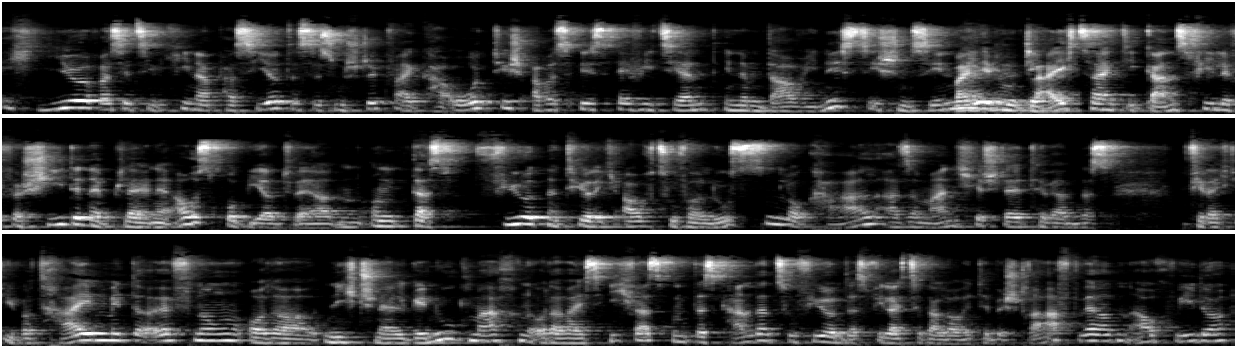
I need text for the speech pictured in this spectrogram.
hier, was jetzt in China passiert, das ist ein Stück weit chaotisch, aber es ist effizient in einem darwinistischen Sinn, weil eben gleichzeitig ganz viele verschiedene Pläne ausprobiert werden. Und das führt natürlich auch zu Verlusten lokal. Also manche Städte werden das vielleicht übertreiben mit der Öffnung oder nicht schnell genug machen oder weiß ich was. Und das kann dazu führen, dass vielleicht sogar Leute bestraft werden auch wieder.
